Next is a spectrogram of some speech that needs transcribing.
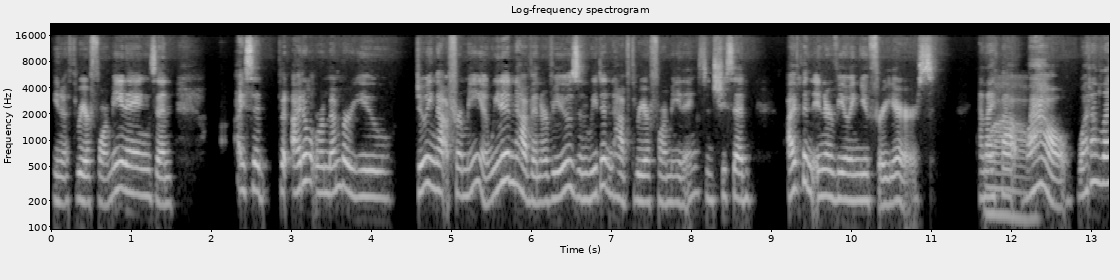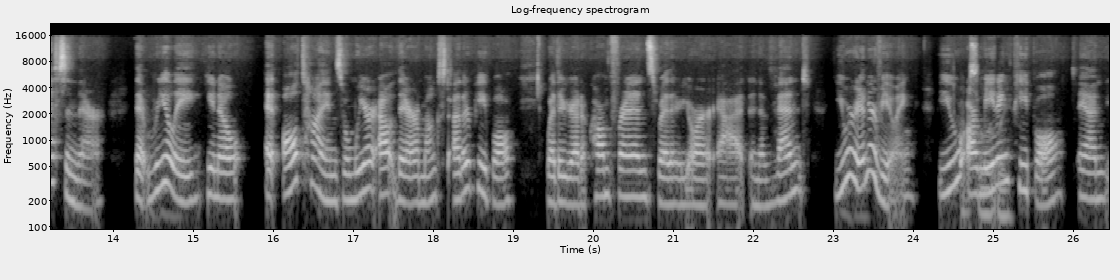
you know, three or four meetings. And I said, but I don't remember you doing that for me. And we didn't have interviews and we didn't have three or four meetings. And she said, I've been interviewing you for years. And wow. I thought, wow, what a lesson there that really, you know, at all times when we are out there amongst other people, whether you're at a conference, whether you're at an event, you are interviewing. You Absolutely. are meeting people. And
